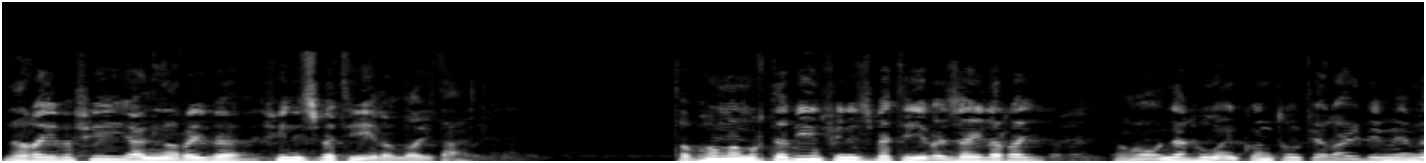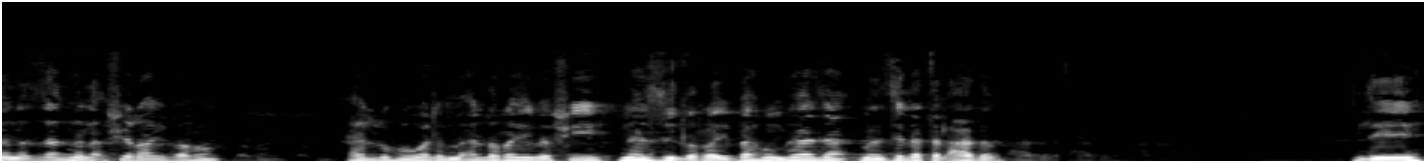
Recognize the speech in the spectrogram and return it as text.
لا ريب فيه يعني لا ريب في نسبته إلى الله تعالى. طب هم مرتبين في نسبته يبقى زي لا ريب. وهو قلنا لهم وإن كنتم في ريب مما نزلنا لا في ريب اهو قال له هو لما قال ريب فيه نزل ريبهم هذا منزلة العدم. ليه؟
